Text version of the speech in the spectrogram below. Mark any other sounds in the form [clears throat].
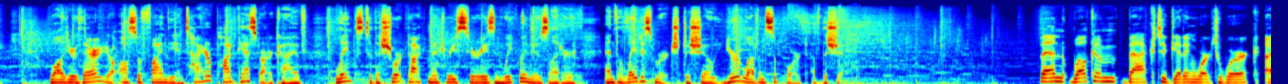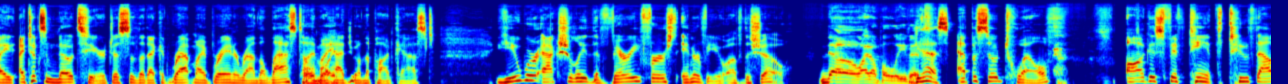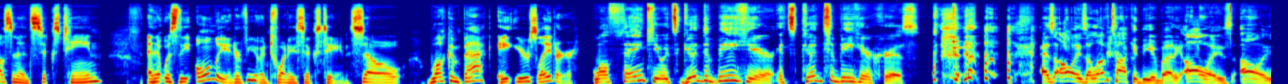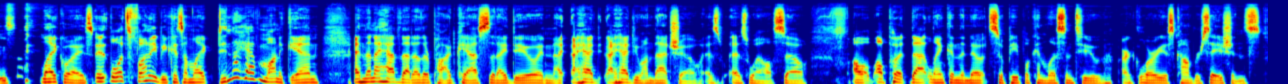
While you're there, you'll also find the entire podcast archive, links to the short documentary series and weekly newsletter, and the latest merch to show your love and support of the show. Ben, welcome back to Getting Work to Work. I, I took some notes here just so that I could wrap my brain around the last oh, time oh I had you on the podcast. You were actually the very first interview of the show. No, I don't believe it. Yes, episode 12, August 15th, 2016. And it was the only interview in 2016. So, welcome back eight years later. Well, thank you. It's good to be here. It's good to be here, Chris. [laughs] As always, I love talking to you, buddy. Always, always. Likewise. It, well, it's funny because I'm like, didn't I have him on again? And then I have that other podcast that I do, and I, I had I had you on that show as as well. So I'll I'll put that link in the notes so people can listen to our glorious conversations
